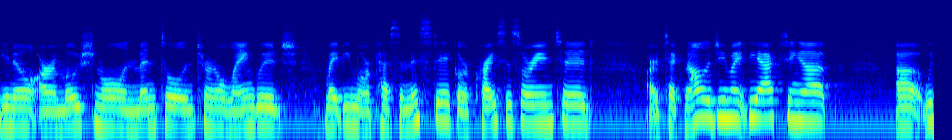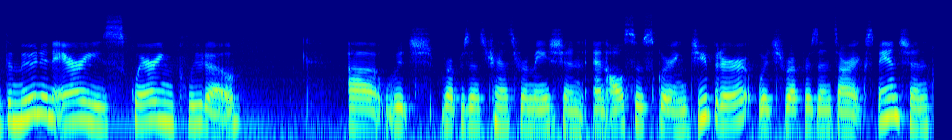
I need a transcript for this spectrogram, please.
You know, our emotional and mental internal language might be more pessimistic or crisis oriented. Our technology might be acting up. Uh, with the moon in Aries squaring Pluto, uh, which represents transformation, and also squaring Jupiter, which represents our expansion,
